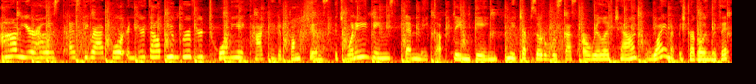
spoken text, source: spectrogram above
I'm your host, Esty Rapport, and here to help you improve your 28 cognitive functions, the 28 things that make up thinking. In each episode, we'll discuss a real life challenge, why you might be struggling with it,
